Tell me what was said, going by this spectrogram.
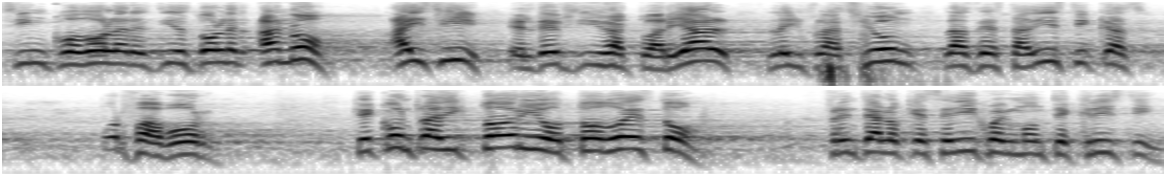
5 dólares, 10 dólares, ah, no, ahí sí, el déficit actuarial, la inflación, las estadísticas. Por favor, qué contradictorio todo esto frente a lo que se dijo en Montecristi.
